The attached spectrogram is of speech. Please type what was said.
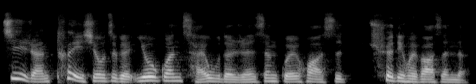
既然退休这个攸关财务的人生规划是确定会发生的，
